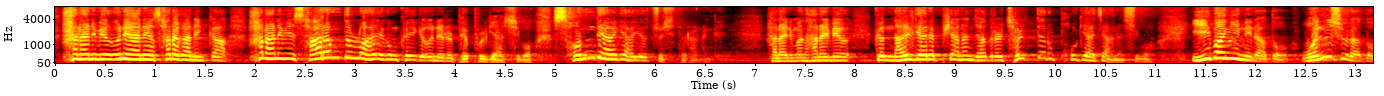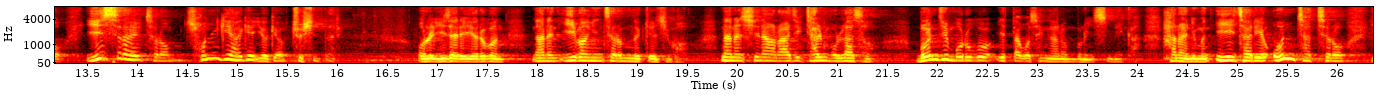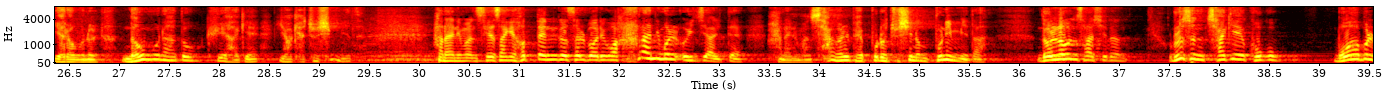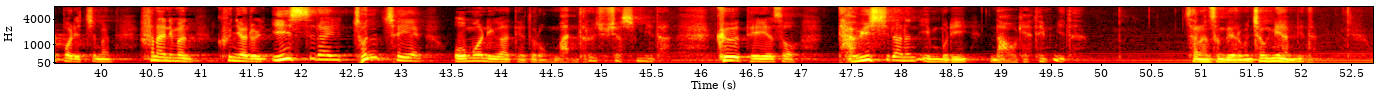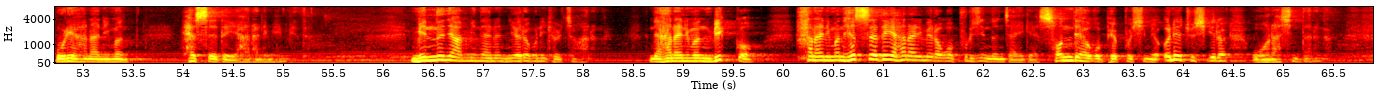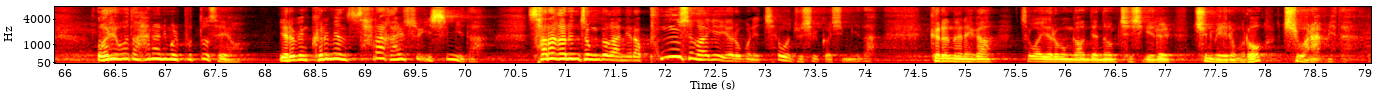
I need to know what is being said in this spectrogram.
하나님의 은혜 안에 살아가니까 하나님이 사람들로 하여금 그에게 은혜를 베풀게 하시고 선대하게 하여 주시더라는 거예요. 하나님은 하나님의 그 날개 아래 피하는 자들을 절대로 포기하지 않으시고 이방인이라도 원수라도 이스라엘처럼 존귀하게 여겨 주신다는 거예요. 오늘 이 자리에 여러분 나는 이방인처럼 느껴지고 나는 신앙을 아직 잘 몰라서 뭔지 모르고 있다고 생각하는 분이 있습니까? 하나님은 이 자리에 온 자체로 여러분을 너무나도 귀하게 여겨주십니다. 하나님은 세상에 헛된 것을 버리고 하나님을 의지할 때 하나님은 상을 베풀어 주시는 분입니다. 놀라운 사실은 룻은 자기의 고국 모압을 버렸지만 하나님은 그녀를 이스라엘 전체의 어머니가 되도록 만들어 주셨습니다. 그 대에서 다윗이라는 인물이 나오게 됩니다. 사랑하는 성도 여러분 정리합니다. 우리 하나님은 햇세대의 하나님입니다. 믿느냐 안 믿느냐는 여러분이 결정하는 거예요. 근데 하나님은 믿고 하나님은 햇세대의 하나님이라고 부르짖는 자에게 선대하고 베푸시며 은혜 주시기를 원하신다는 거예요. 어려워도 하나님을 붙드세요. 여러분 그러면 살아갈 수 있습니다. 살아가는 정도가 아니라 풍성하게 여러분이 채워주실 것입니다. 그런 은혜가 저와 여러분 가운데 넘치시기를 주님의 이름으로 축원합니다.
